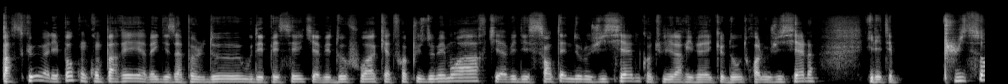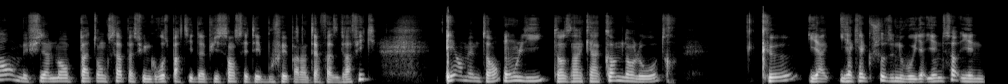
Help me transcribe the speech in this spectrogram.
Parce que à l'époque, on comparait avec des Apple II ou des PC qui avaient deux fois, quatre fois plus de mémoire, qui avaient des centaines de logiciels. Quand il arrivait avec deux ou trois logiciels, il était puissant, mais finalement pas tant que ça parce qu'une grosse partie de la puissance était bouffée par l'interface graphique. Et en même temps, on lit dans un cas comme dans l'autre qu'il y a, y a quelque chose de nouveau. Il y a, une sorte, y a une,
